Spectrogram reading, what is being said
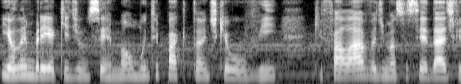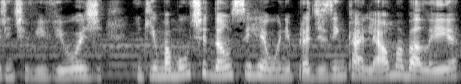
E eu lembrei aqui de um sermão muito impactante que eu ouvi, que falava de uma sociedade que a gente vive hoje, em que uma multidão se reúne para desencalhar uma baleia,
